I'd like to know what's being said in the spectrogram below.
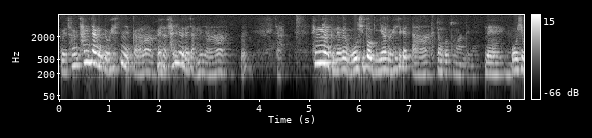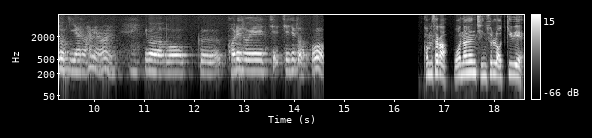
그 상, 상장도 했으니까 회사 살려야 되지 않느냐. 응? 자 횡령 금액을 50억 이하로 해주겠다. 정보통 안 되면. 네, 50억 이하로 하면 이거 뭐 그 거래소에 제, 제재도 없고 검사가 원하는 진술을 얻기 위해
